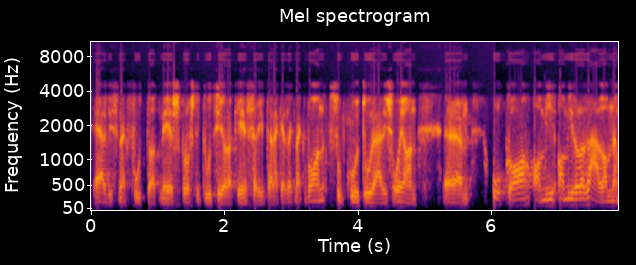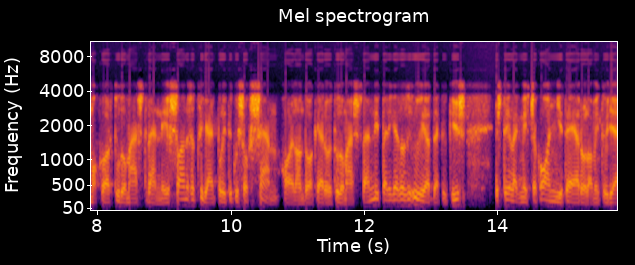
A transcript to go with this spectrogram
elvisznek futtatni és prostitúcióra kényszerítenek. Ezeknek van szubkulturális olyan oka, ami, amiről az állam nem akar tudomást venni, és sajnos a cigánypolitikusok sem hajlandóak erről tudomást venni, pedig ez az ő érdekük is, és tényleg még csak annyit erről, amit ugye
